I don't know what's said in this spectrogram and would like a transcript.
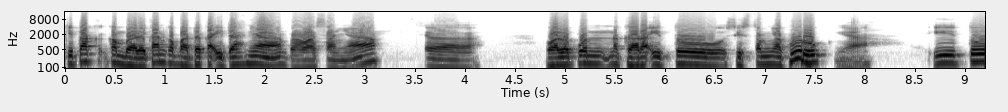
kita kembalikan kepada kaidahnya bahwasanya walaupun negara itu sistemnya buruk ya, itu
